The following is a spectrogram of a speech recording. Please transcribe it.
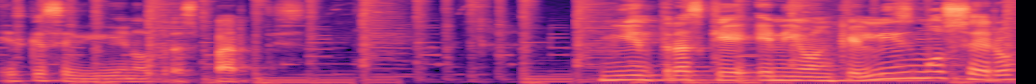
es que se vive en otras partes. Mientras que en Evangelismo Cero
